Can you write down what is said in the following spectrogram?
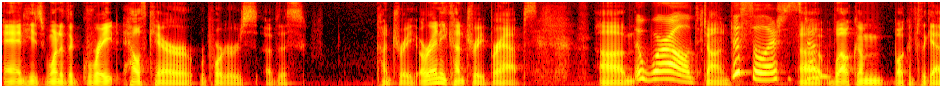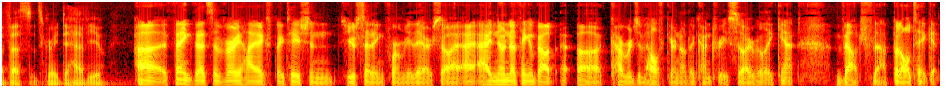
and he's one of the great healthcare reporters of this country, or any country, perhaps. Um, The world. John. The solar system. uh, welcome, welcome to the Gabfest. It's great to have you. Uh, I think that's a very high expectation you're setting for me there. So I, I know nothing about uh, coverage of healthcare in other countries, so I really can't vouch for that. But I'll take it.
